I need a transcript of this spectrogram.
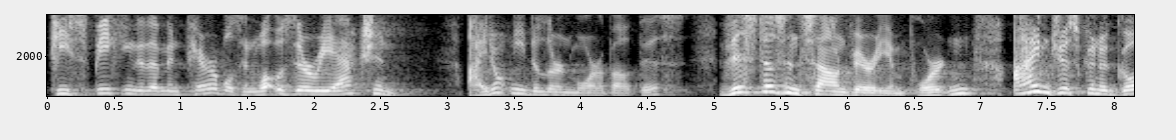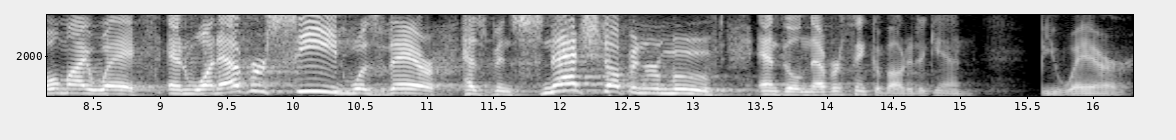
He's speaking to them in parables, and what was their reaction? I don't need to learn more about this. This doesn't sound very important. I'm just going to go my way. And whatever seed was there has been snatched up and removed, and they'll never think about it again. Beware,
